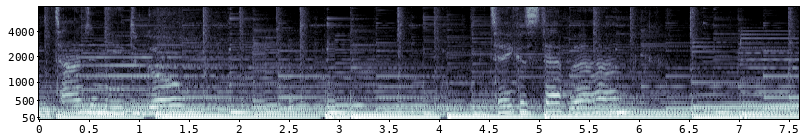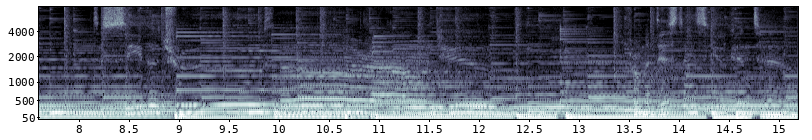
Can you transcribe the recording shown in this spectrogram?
Sometimes you need to go take a step back to see the truth around you. From a distance, you can tell.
